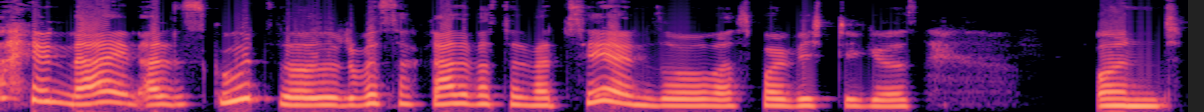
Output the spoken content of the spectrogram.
Nein, alles gut. So, du wirst doch gerade was dann erzählen, so was voll Wichtiges. Und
